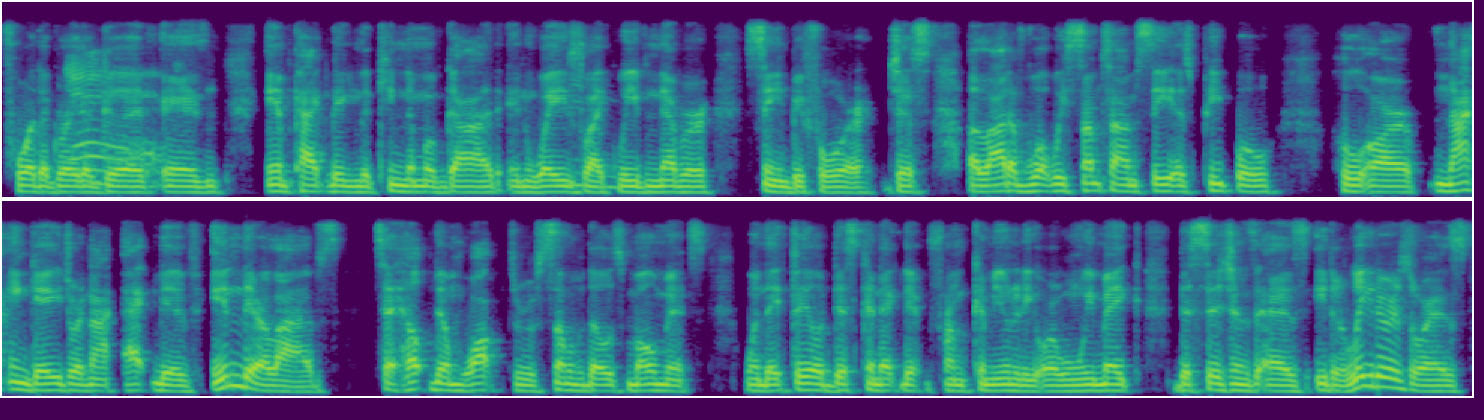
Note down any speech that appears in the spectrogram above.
for the greater yes. good and impacting the kingdom of God in ways mm-hmm. like we've never seen before. Just a lot of what we sometimes see as people who are not engaged or not active in their lives to help them walk through some of those moments when they feel disconnected from community or when we make decisions as either leaders or as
